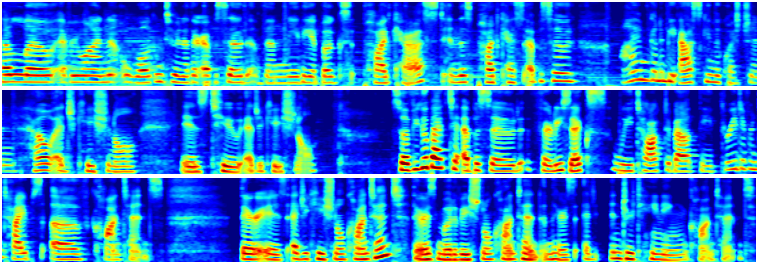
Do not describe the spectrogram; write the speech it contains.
Hello, everyone. Welcome to another episode of the Media Books podcast. In this podcast episode, I'm going to be asking the question how educational is too educational? So, if you go back to episode 36, we talked about the three different types of content there is educational content, there is motivational content, and there's ed- entertaining content.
